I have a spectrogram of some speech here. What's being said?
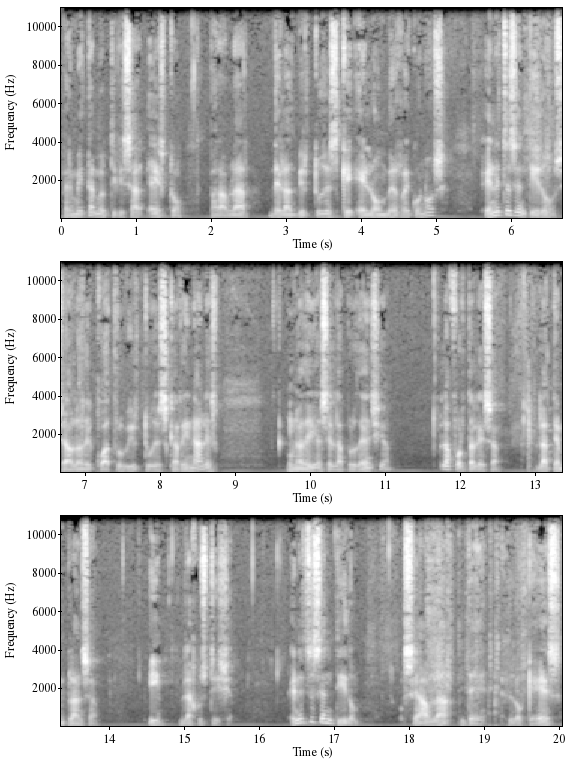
permítame utilizar esto para hablar de las virtudes que el hombre reconoce. En este sentido, se habla de cuatro virtudes cardinales. Una de ellas es la prudencia, la fortaleza, la templanza y la justicia. En este sentido, se habla de lo que es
